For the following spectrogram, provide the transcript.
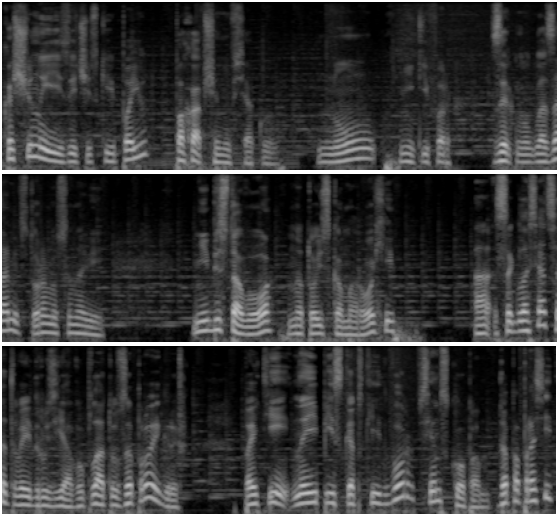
Кощуны языческие поют, похабщину всякую. Ну, Никифор зыркнул глазами в сторону сыновей. Не без того, на той скоморохе. А согласятся твои друзья в уплату за проигрыш? Пойти на епископский двор всем скопом, да попросить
